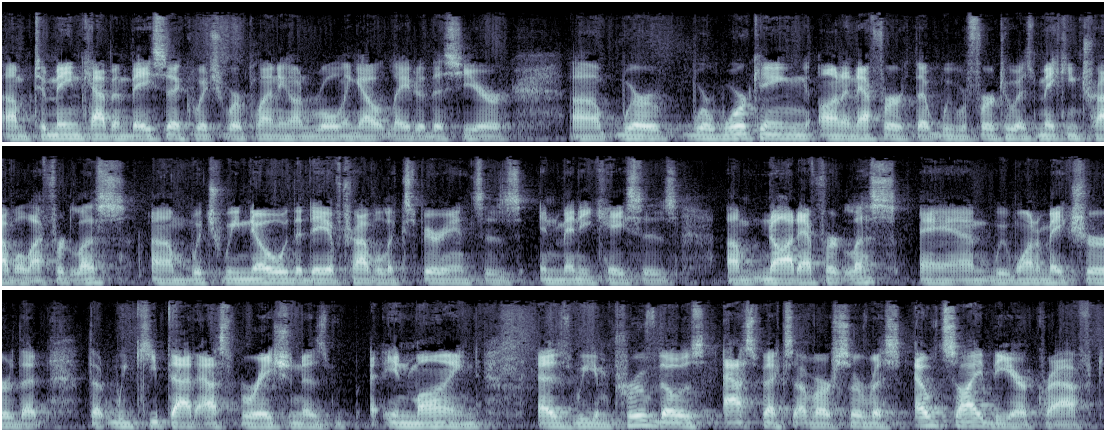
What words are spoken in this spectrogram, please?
um, to main cabin basic, which we're planning on rolling out later this year. Uh, we're, we're working on an effort that we refer to as making travel effortless, um, which we know the day of travel experiences in many cases um, not effortless, and we want to make sure that that we keep that aspiration as in mind as we improve those aspects of our service outside the aircraft,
